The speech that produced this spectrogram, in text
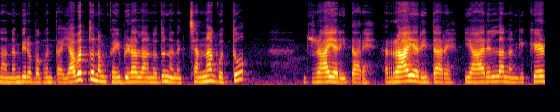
ನಾನು ನಂಬಿರೋ ಭಗವಂತ ಯಾವತ್ತೂ ನಮ್ಮ ಕೈ ಬಿಡಲ್ಲ ಅನ್ನೋದು ನನಗೆ ಚೆನ್ನಾಗಿ ಗೊತ್ತು. ರಾಯರಿದ್ದಾರೆ ರಾಯರಿದ್ದಾರೆ. ಯಾರೆಲ್ಲ ನನಗೆ ಕೇಳ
